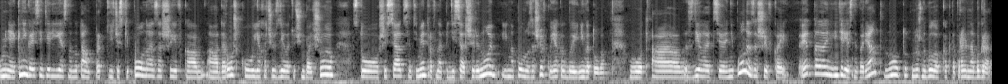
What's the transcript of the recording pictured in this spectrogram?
У меня и книга есть интересная, но там практически полная зашивка. А дорожку я хочу сделать очень большую, 160 сантиметров на 50 шириной. И на полную зашивку я как бы не готова. Вот. А сделать не полной зашивкой, это интересный вариант, но тут нужно было как-то правильно обыграть.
